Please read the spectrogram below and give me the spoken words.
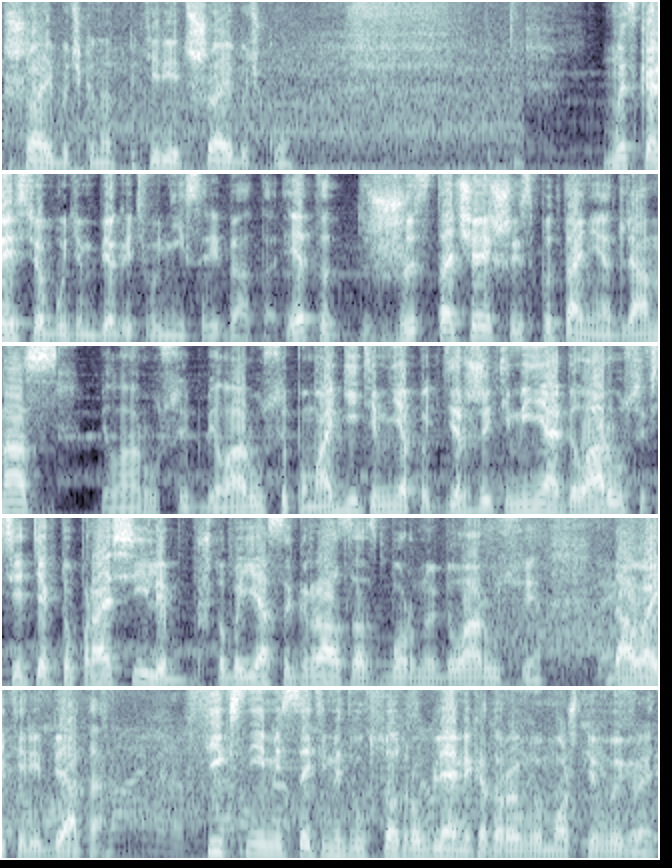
Шайбочка, надо потереть шайбочку. Мы, скорее всего, будем бегать вниз, ребята. Это жесточайшее испытание для нас. Белорусы, белорусы, помогите мне, поддержите меня, белорусы. Все те, кто просили, чтобы я сыграл за сборную Беларуси. Давайте, ребята. Фиг с ними, с этими 200 рублями, которые вы можете выиграть.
